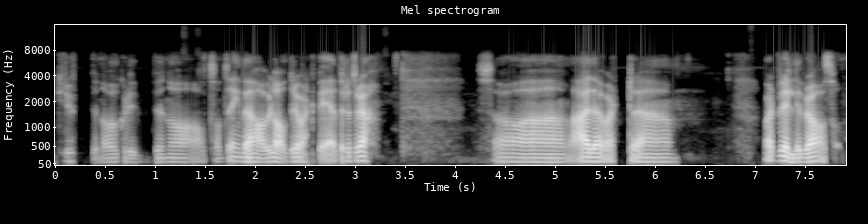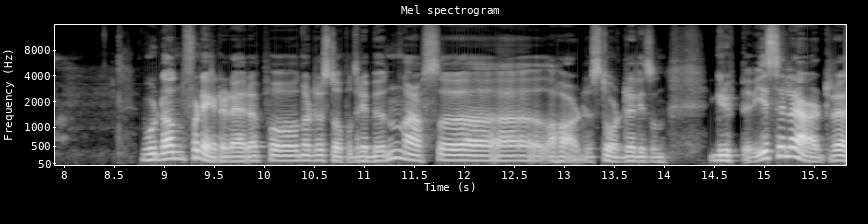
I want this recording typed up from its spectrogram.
gruppene og klubben og alt sånt, ting, det har vel aldri vært bedre, tror jeg. Så eh, nei, det har vært, eh, vært veldig bra, altså. Hvordan fordeler dere på når dere står på tribunen? Altså, har, står dere litt sånn gruppevis, eller er dere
